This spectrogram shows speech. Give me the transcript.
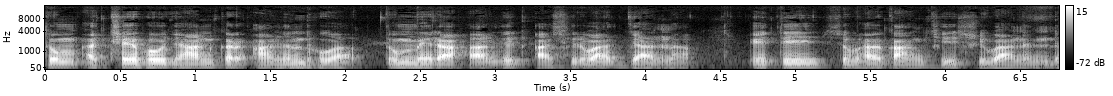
तुम अच्छे हो जानकर आनंद हुआ। तुम मेरा हार्दिक आशीर्वाद जानना। इति शुभाकांक्षी शिवानंद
